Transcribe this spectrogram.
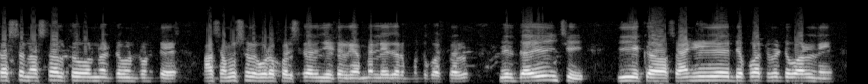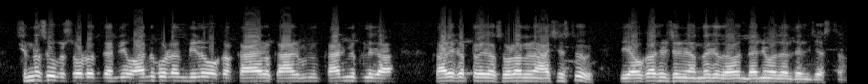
కష్ట నష్టాలతో ఉన్నటువంటి ఉంటే ఆ సమస్యలు కూడా పరిష్కారం చేయడానికి ఎమ్మెల్యే గారు ముందుకు వస్తారు. మీరు దయించి ఈ శానిటరీ డిపార్ట్మెంట్ వాళ్ళని చిన్న చూపు చూడొద్దని వారిని కూడా మీలో ఒక కార్మికులుగా కార్యకర్తలుగా చూడాలని ఆశిస్తూ ఈ అవకాశం ఇచ్చిన మీ అందరికీ ధన్యవాదాలు తెలియజేస్తాం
